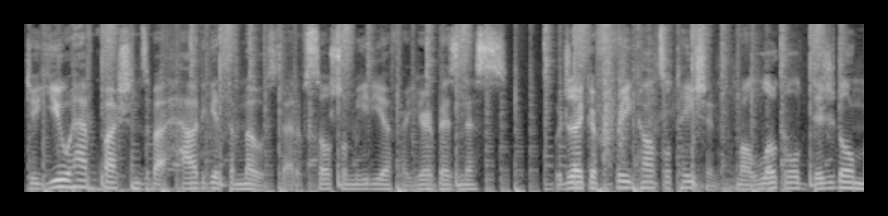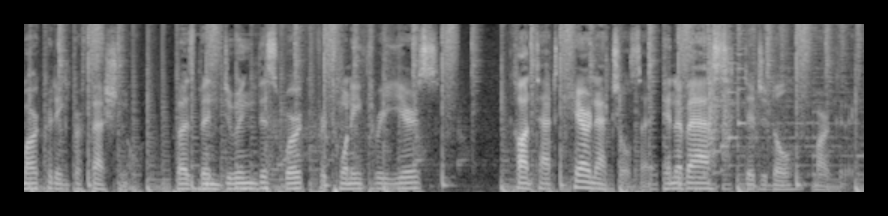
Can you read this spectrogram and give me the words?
Do you have questions about how to get the most out of social media for your business? Would you like a free consultation from a local digital marketing professional who has been doing this work for 23 years? Contact Karen Etchels at Innovast Digital Marketing.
